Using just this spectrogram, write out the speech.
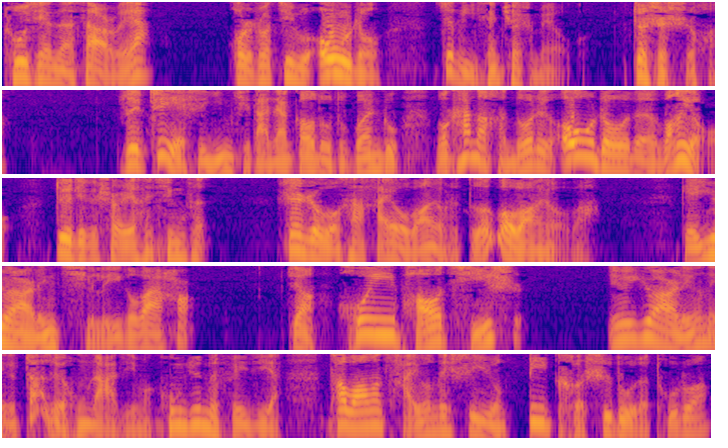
出现在塞尔维亚，或者说进入欧洲，这个以前确实没有过，这是实话。所以这也是引起大家高度的关注。我看到很多这个欧洲的网友对这个事儿也很兴奋，甚至我看还有网友是德国网友吧，给运二零起了一个外号，叫“灰袍骑士”，因为运二零那个战略轰炸机嘛，空军的飞机啊，它往往采用的是一种低可视度的涂装，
